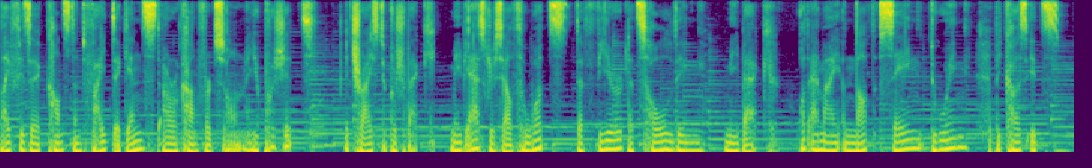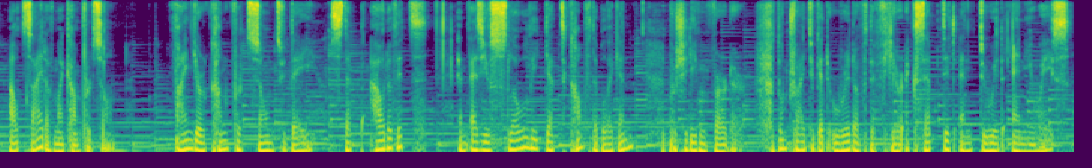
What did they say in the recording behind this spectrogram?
Life is a constant fight against our comfort zone. You push it, it tries to push back. Maybe ask yourself what's the fear that's holding me back? What am I not saying, doing because it's outside of my comfort zone? Find your comfort zone today, step out of it, and as you slowly get comfortable again, push it even further. Don't try to get rid of the fear, accept it and do it anyways.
